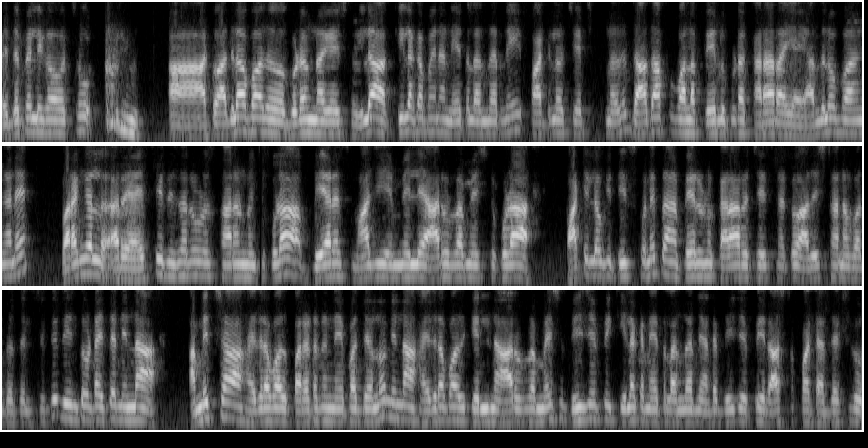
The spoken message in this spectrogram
పెద్దపల్లి కావచ్చు అటు ఆదిలాబాద్ గుడెం నాగేష్ను ఇలా కీలకమైన నేతలందరినీ పార్టీలో చేర్చుకున్నది దాదాపు వాళ్ళ పేర్లు కూడా ఖరారయ్యాయి. అందులో భాగంగానే వరంగల్ ఎస్సీ రిజర్వ్డ్ స్థానం నుంచి కూడా బీఆర్ఎస్ మాజీ ఎమ్మెల్యే ఆరు రమేష్ను కూడా పార్టీలోకి తీసుకుని తన పేరును ఖరారు చేసినట్టు అధిష్టానం వద్ద తెలిసింది. దీంతో అయితే నిన్న అమిత్ షా హైదరాబాద్ పర్యటన నేపథ్యంలో నిన్న హైదరాబాద్కి వెళ్ళిన ఆరు రమేష్ బీజేపీ కీలక నేతలందరినీ అంటే బీజేపీ రాష్ట్ర పార్టీ అధ్యక్షుడు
